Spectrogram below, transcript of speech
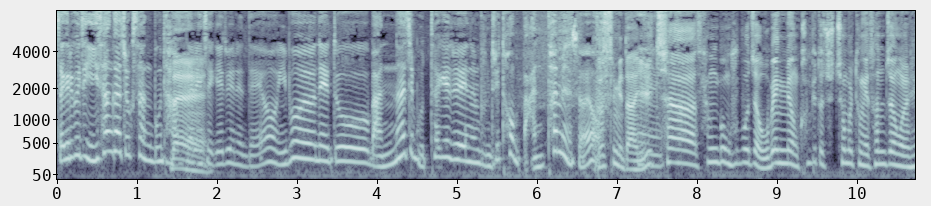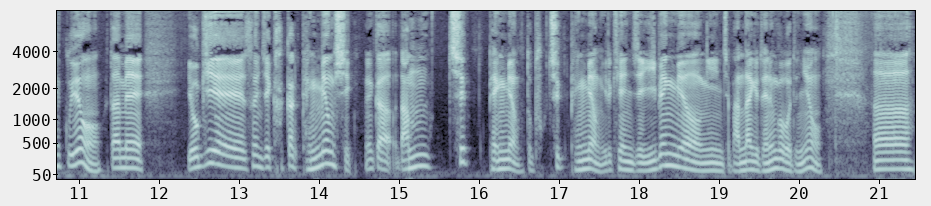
자 그리고 이제 이상가족 상봉 다음 네. 달에 재개되는데요. 이번에도 만나지 못하게 되는 분들이 더 많다면서요? 그렇습니다. 네. 1차 상봉 후보자 500명 컴퓨터 추첨을 통해 선정을 했고요. 그다음에 여기에서 이제 각각 100명씩 그러니까 남측 100명 또 북측 100명 이렇게 이제 200명이 이제 만나게 되는 거거든요. 어,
